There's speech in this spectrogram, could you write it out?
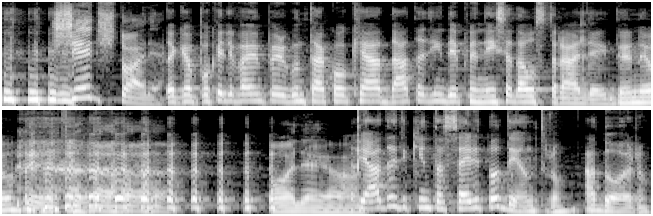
Cheia de história. Daqui a pouco ele vai me perguntar qual que é a data de independência da Austrália, entendeu? Olha aí, ó. Piada de quinta série, tô dentro. Adoro.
